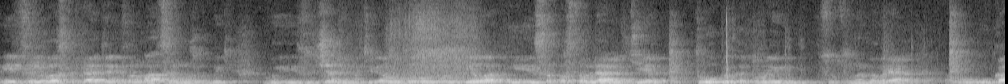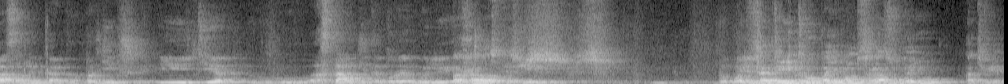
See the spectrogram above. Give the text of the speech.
имеется ли у вас какая-то информация, может быть, вы изучали материалы уголовного дела и сопоставляли те трупы, которые, собственно говоря, у- указаны как погибшие, и те э, останки, которые были... Пожалуйста, И- Вы поняли? за три трупа я вам сразу даю ответ.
